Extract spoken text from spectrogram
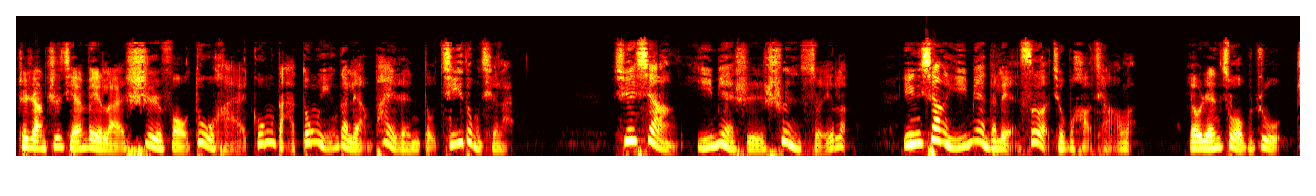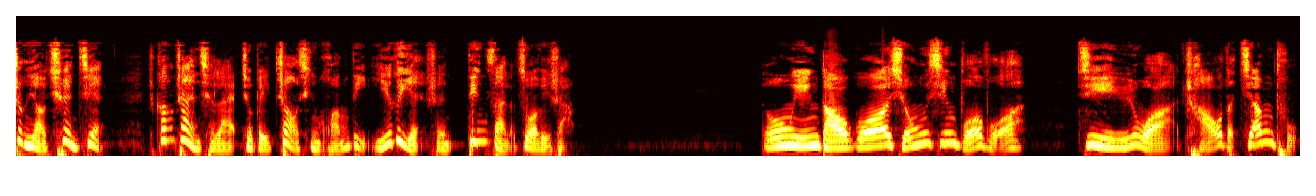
这让之前为了是否渡海攻打东营的两派人都激动起来。薛相一面是顺遂了，尹相一面的脸色就不好瞧了。有人坐不住，正要劝谏，刚站起来就被赵庆皇帝一个眼神盯在了座位上。东瀛岛国雄心勃勃，觊觎我朝的疆土，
